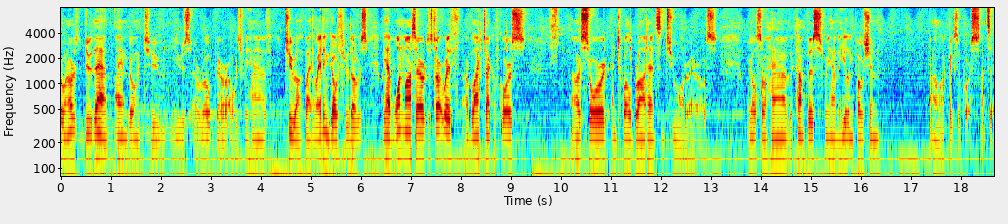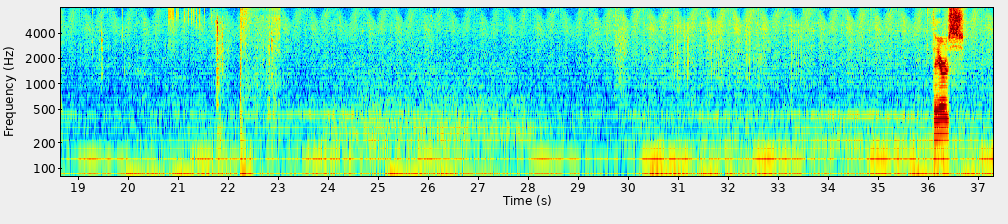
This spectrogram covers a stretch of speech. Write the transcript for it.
So in order to do that, I am going to use a rope arrow, which we have two of, by the way. I didn't go through those. We have one moss arrow to start with, our blackjack, of course, our sword, and 12 broadheads and two water arrows. We also have the compass, we have a healing potion, and our lockpicks, of course. That's it. There's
